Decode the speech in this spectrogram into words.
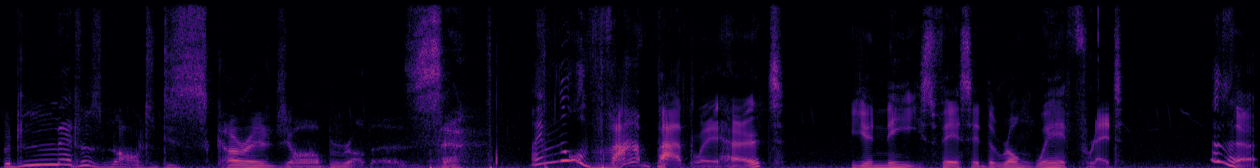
But let us not discourage our brothers. I'm not that badly hurt. Your knee's facing the wrong way, Fred. Is it?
